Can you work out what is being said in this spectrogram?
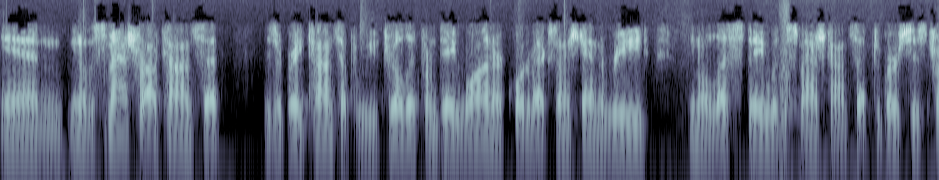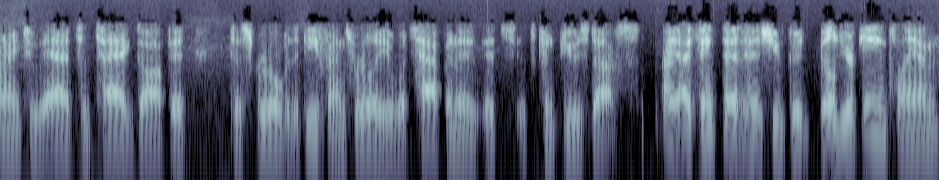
And you know, the smash route concept is a great concept. We've drilled it from day one. Our quarterbacks understand the read. You know, let's stay with the smash concept versus trying to add some tags off it to screw over the defense. Really, what's happened is it's it's confused us. I, I think that as you could build your game plan,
